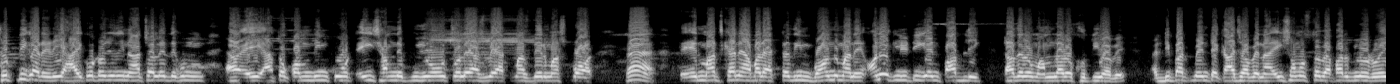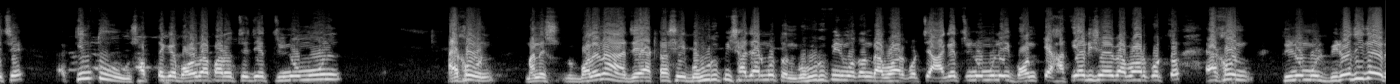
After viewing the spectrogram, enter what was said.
সত্যিকারের এই হাইকোর্টও যদি না চলে, দেখুন এই এত কম দিন কোর্ট, এই সামনে পুজোও চলে আসবে এক মাস, দেড় মাস পর। হ্যাঁ এর মাঝখানে আবার একটা দিন বন্ধ মানে অনেক লিটিগেন্ট পাবলিক তাদেরও মামলারও ক্ষতি হবে। ডিপার্টমেন্টে কাজ হবে না। এই সমস্ত ব্যাপারগুলো রয়েছে। কিন্তু সব থেকে বড় ব্যাপার হচ্ছে যে তৃণমূল এখন মানে বলে না যে একটা সেই বহুরূপী সাজার মতন, বহুরূপীর মতন ব্যবহার করছে। আগে তৃণমূল এই বনকে হাতিয়ার হিসেবে ব্যবহার করত, এখন তৃণমূল বিরোধীদের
